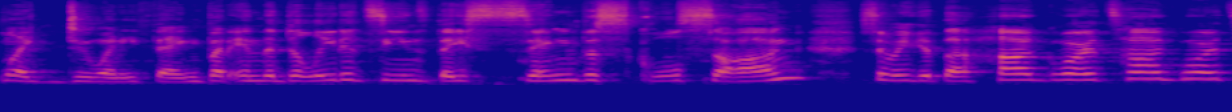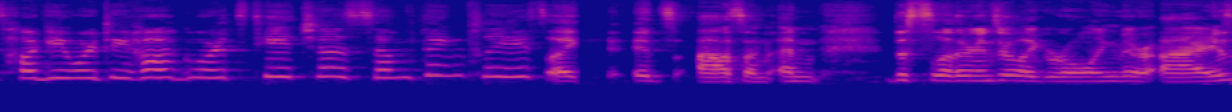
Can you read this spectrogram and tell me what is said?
like do anything, but in the deleted scenes they sing the school song. So we get the Hogwarts, Hogwarts, Hogwarty, Hogwarts, teach us something, please. Like it's awesome. And the Slytherins are like rolling their eyes,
